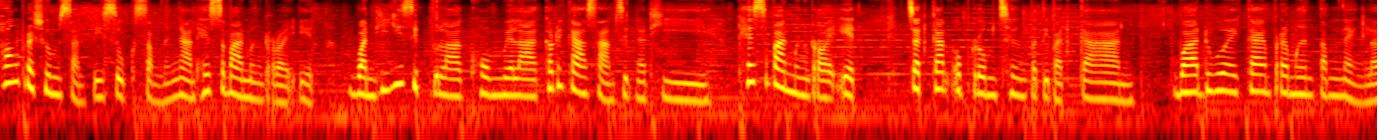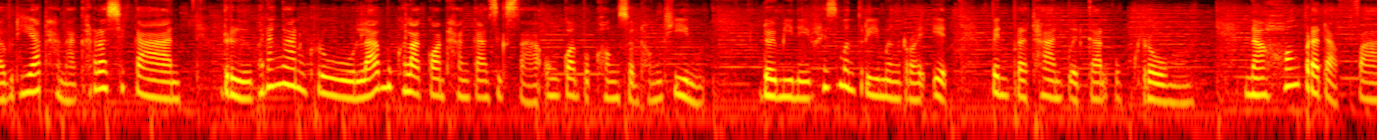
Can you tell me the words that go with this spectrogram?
ห้องประชุมสันติสุขสำนักงานเทศบาลเมืองร้อยเอ็ด วันที่ 20 ตุลาคมเวลา9นาฬิกา30 นาที เทศบาลเมืองร้อยเอ็ด จัดการอบรมเชิงปฏิบัติการ ว่าด้วยการประเมินตำแหน่งและวิทยาฐานะข้าราชการ หรือพนักงานครูและบุคลากรทางการศึกษาองค์กรปกครองส่วนท้องถิ่น โดยมีนายกเทศมนตรีเมืองร้อยเอ็ด เป็นประธานเปิดการอบรม ณห้องประดับฟ้า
